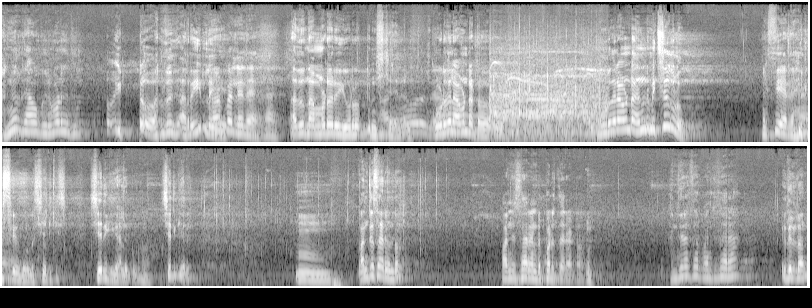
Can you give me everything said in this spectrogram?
അഞ്ഞൂറ് ഗ്രാം കുരുമുളക് ഇട്ടോ? അത് അറിയില്ല? അത് നമ്മുടെ ഒരു യൂറോപ്യൻ സ്റ്റൈൽ കൂടുതലാവണ്ട കേട്ടോ കൂടുതലാവണ്ട. എന്നിട്ട് മിക്സ് ചെയ്തോളൂ. മിക്സ് ചെയ്യാല്ലേ? മിക്സ് ചെയ്തോളൂ. ശരിക്കും ശരിക്കും കലക്കും ശരിക്കും പഞ്ചസാര ഉണ്ടോ? പഞ്ചസാര ഉണ്ട്. ഇപ്പൊ എടുത്തരാം കേട്ടോ എന്തിനാ സാർ പഞ്ചസാര? ഇതിലിടാൻ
